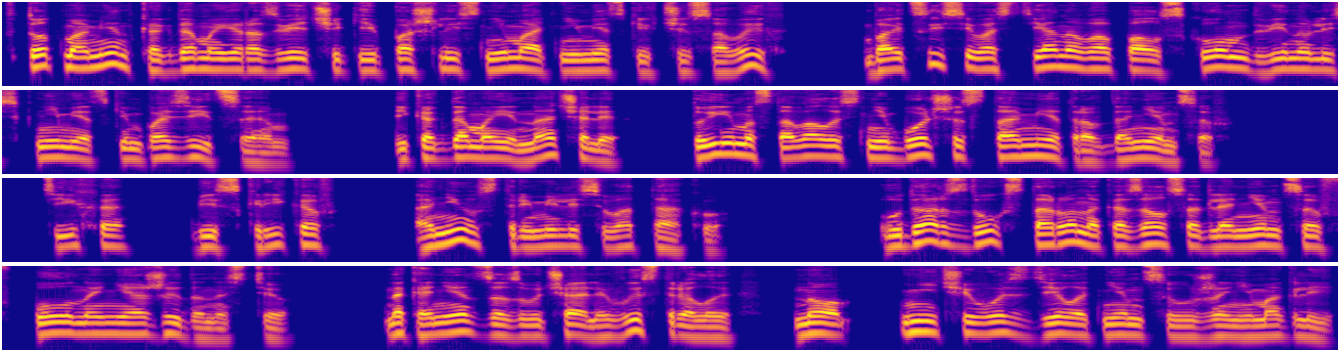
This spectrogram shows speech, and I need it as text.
В тот момент, когда мои разведчики пошли снимать немецких часовых, бойцы Севастьянова ползком двинулись к немецким позициям. И когда мои начали, то им оставалось не больше ста метров до немцев. Тихо, без криков, они устремились в атаку. Удар с двух сторон оказался для немцев полной неожиданностью. Наконец зазвучали выстрелы, но ничего сделать немцы уже не могли.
